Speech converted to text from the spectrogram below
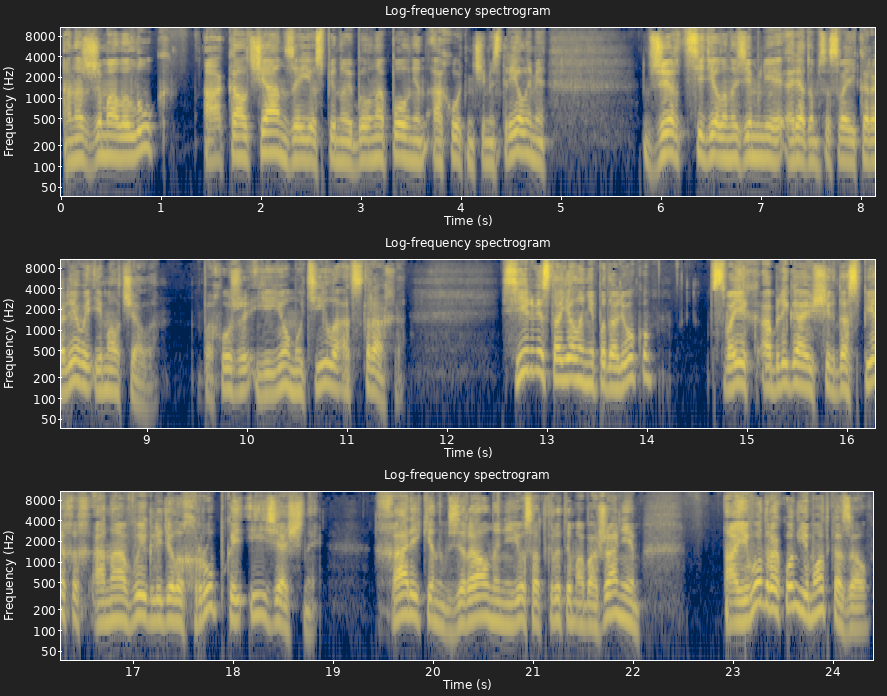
Она сжимала лук, а колчан за ее спиной был наполнен охотничьими стрелами. Джерт сидела на земле рядом со своей королевой и молчала. Похоже, ее мутило от страха. Сильвия стояла неподалеку. В своих облегающих доспехах она выглядела хрупкой и изящной. Харикин взирал на нее с открытым обожанием, а его дракон ему отказал.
